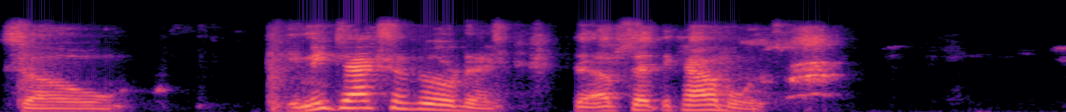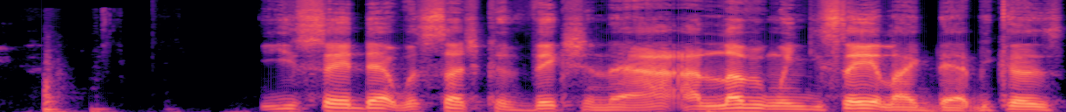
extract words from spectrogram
So give me Jacksonville today to upset the Cowboys you said that with such conviction. I, I love it when you say it like that because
